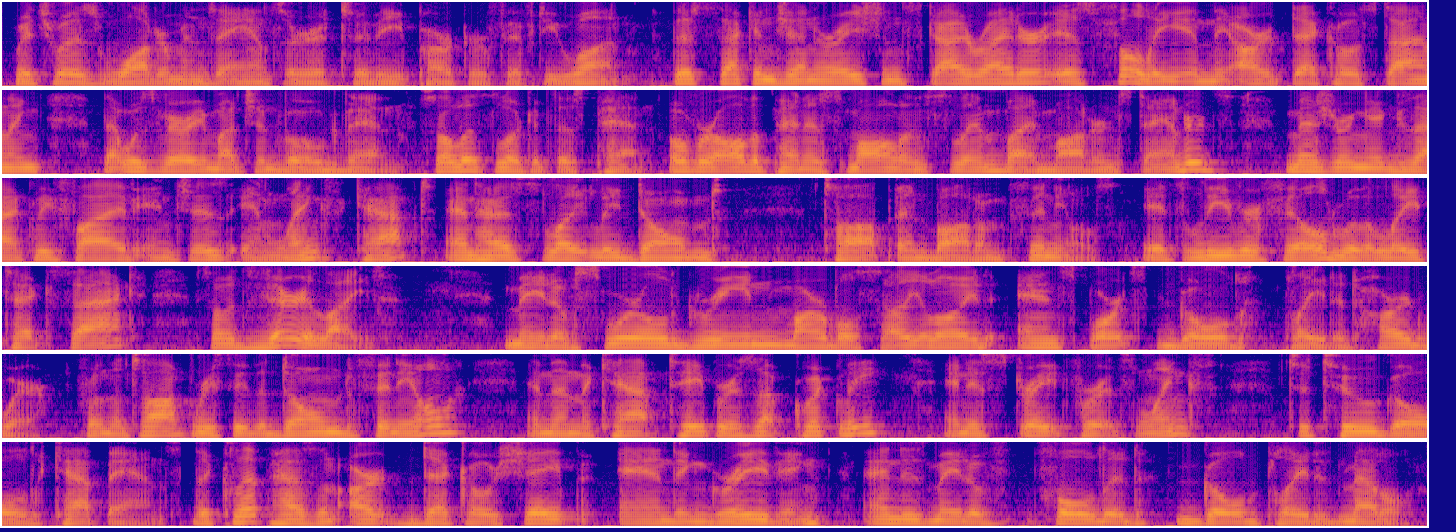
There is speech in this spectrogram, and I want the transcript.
which was Waterman's answer to the Parker 51. This second generation Skywriter is fully in the Art Deco styling that was very much in vogue then. So let's look at this pen. Overall, the pen is small and slim by modern standards, measuring exactly 5 inches in length capped, and has slightly domed top and bottom finials. It's lever filled with a latex sack, so it's very light, made of swirled green marble celluloid and sports gold plated hardware. From the top, we see the domed finial and then the cap tapers up quickly and is straight for its length to two gold cap bands. The clip has an Art Deco shape and engraving and is made of folded gold-plated metal.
